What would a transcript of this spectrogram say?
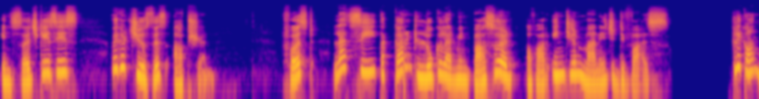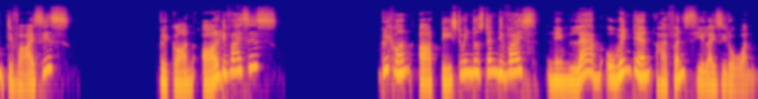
In such cases, we could choose this option. First, let's see the current local admin password of our Intune managed device. Click on Devices. Click on All Devices. Click on our test Windows 10 device named Lab Win10-CLI01.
